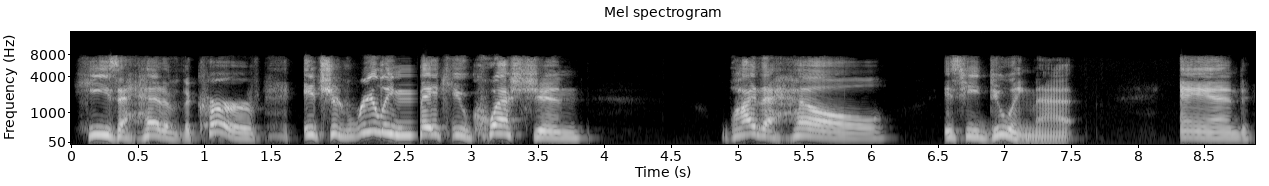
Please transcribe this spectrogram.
he's ahead of the curve. It should really make you question why the hell is he doing that? And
